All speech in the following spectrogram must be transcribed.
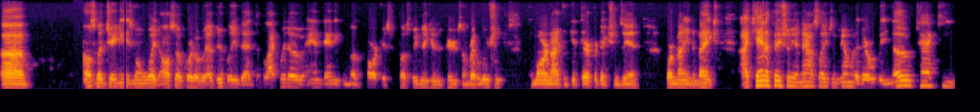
Um, Also, but JD is going to wait. Also, of course, I do believe that the Black Widow and Danny from Oak Park is supposed to be making an appearance on Revolution tomorrow night to get their predictions in for Money in the Bank. I can officially announce, ladies and gentlemen, that there will be no tag team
